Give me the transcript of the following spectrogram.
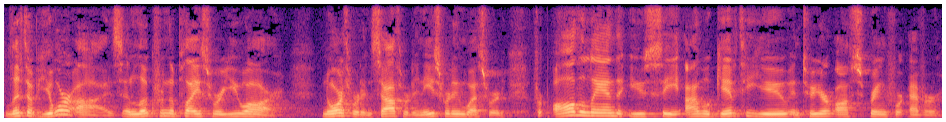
Lift up your eyes and look from the place where you are northward and southward and eastward and westward. For all the land that you see, I will give to you and to your offspring forever.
